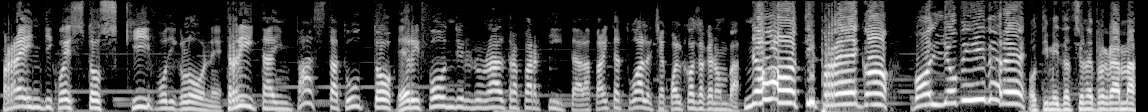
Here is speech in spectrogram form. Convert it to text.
Prendi questo schifo di clone, trita, impasta tutto e rifondilo in un'altra partita. La partita attuale c'è qualcosa che non va. No, ti prego, voglio vivere. Ottimizzazione programma.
